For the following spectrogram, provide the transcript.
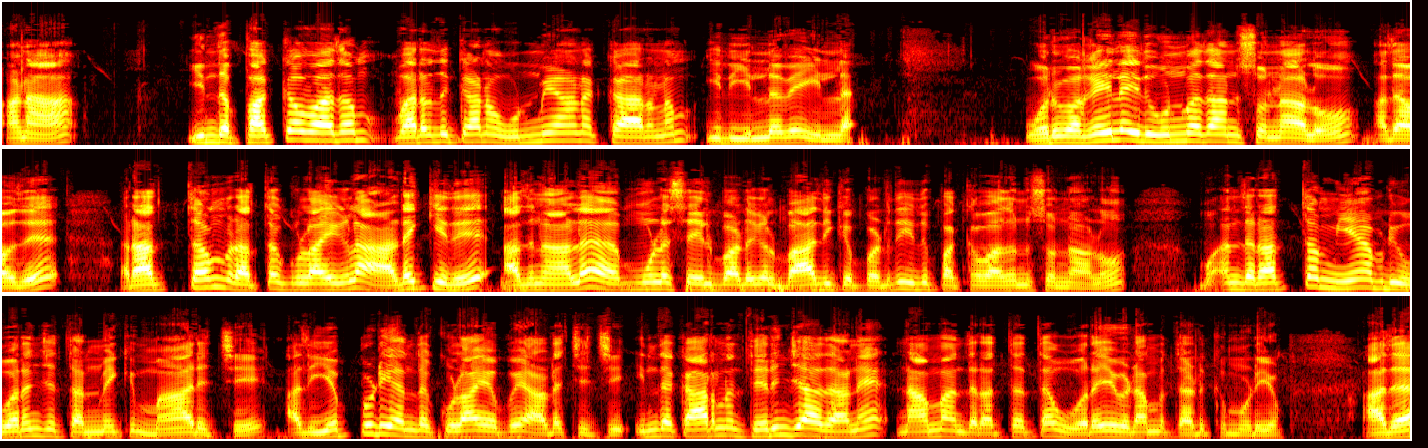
ஆனால் இந்த பக்கவாதம் வர்றதுக்கான உண்மையான காரணம் இது இல்லவே இல்லை. ஒரு வகையில் இது உண்மைதான் சொன்னாலும் அதாவது ரத்தம் ரத்த குழாய்களை அடைக்குது. அதனால் மூளை செயல்பாடுகள் பாதிக்கப்படுது. இது பக்கவாதம்னு சொன்னாலும். அந்த ரத்தம் ஏன் அப்படி உறைஞ்ச தன்மைக்கு மாறிச்சு? அது எப்படி அந்த குழாயை போய் அடைச்சிச்சு? இந்த காரணம் தெரிஞ்சாதானே நாம் அந்த ரத்தத்தை உறைய விடாமல் தடுக்க முடியும். அதை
